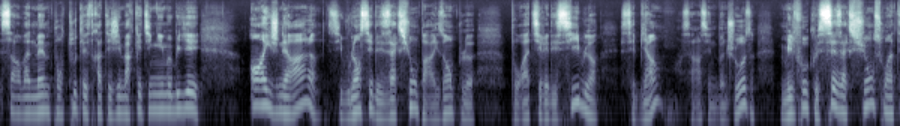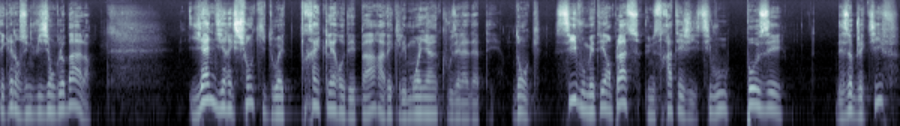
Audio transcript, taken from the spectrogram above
ça en va de même pour toutes les stratégies marketing immobilier. En règle générale, si vous lancez des actions, par exemple, pour attirer des cibles, c'est bien, ça c'est une bonne chose, mais il faut que ces actions soient intégrées dans une vision globale. Il y a une direction qui doit être très claire au départ avec les moyens que vous allez adapter. Donc, si vous mettez en place une stratégie, si vous posez des objectifs,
